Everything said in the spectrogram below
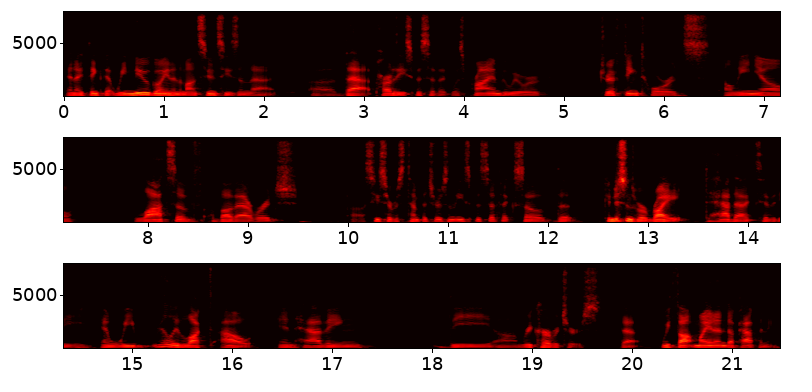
and I think that we knew going into the monsoon season that uh, that part of the East Pacific was primed. We were drifting towards El Nino, lots of above average uh, sea surface temperatures in the East Pacific. So the conditions were right to have that activity, and we really lucked out in having the um, recurvatures that we thought might end up happening.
